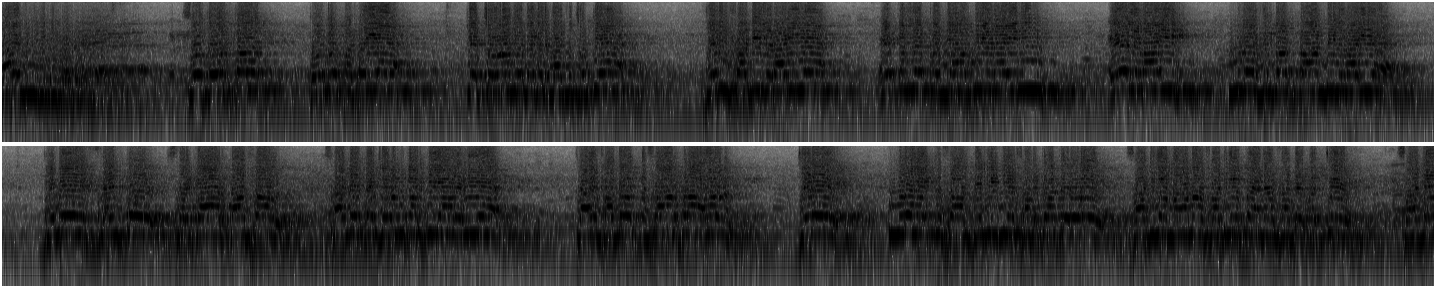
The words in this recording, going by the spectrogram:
ਵਾਹਿਗੁਰੂ ਜੀ ਕੀ ਫਤਿਹ। ਸੋ ਦੋਸਤੋ, ਤੁਹਾਨੂੰ ਪਤਾ ਹੀ ਹੈ ਕਿ ਚੋਣਾਂ ਦੇ ਬਿਗਲ ਵੱਜ ਚੁੱਕਿਆ ਜਿਹੜੀ ਸਾਡੀ ਲੜਾਈ ਹੈ ਇਹ ਇਕੱਲੇ ਪੰਜਾਬ ਦੀ ਲੜਾਈ ਨਹੀਂ, ਇਹ ਲੜਾਈ ਪੂਰੇ ਹਿੰਦੁਸਤਾਨ ਦੀ ਲੜਾਈ ਹੈ। ਜਿਵੇਂ ਸੈਂਟਰ ਸਰਕਾਰ 10 ਸਾਲ ਸਾਡੇ ਤੇ ਜ਼ੁਲਮ ਕਰਦੀ ਆ ਰਹੀ ਹੈ, ਚਾਹੇ ਸਾਡੇ ਕਿਸਾਨ ਭਰਾ ਹੋਣ, ਜਿਹੜੇ ਪੂਰਾ ਇੱਕ ਸਾਲ ਦਿੱਲੀ ਦੀਆਂ ਸੜਕਾਂ ਤੇ ਰੋਲੇ, ਸਾਡੀਆਂ ਮਾਵਾਂ, ਸਾਡੀਆਂ ਭੈਣਾਂ, ਸਾਡੇ ਬੱਚੇ, ਸਾਡੇ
